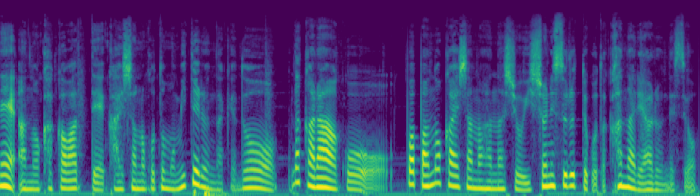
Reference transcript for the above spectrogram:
ねあの関わって会社のことも見てるんだけどだからこうパパの会社の話を一緒にするってことはかなりあるんですよ。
